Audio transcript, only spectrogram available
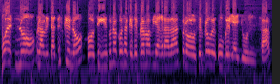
Bueno, no, la veritat és que no. O sigui, és una cosa que sempre m'havia agradat, però sempre ho, ho veia lluny, saps?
